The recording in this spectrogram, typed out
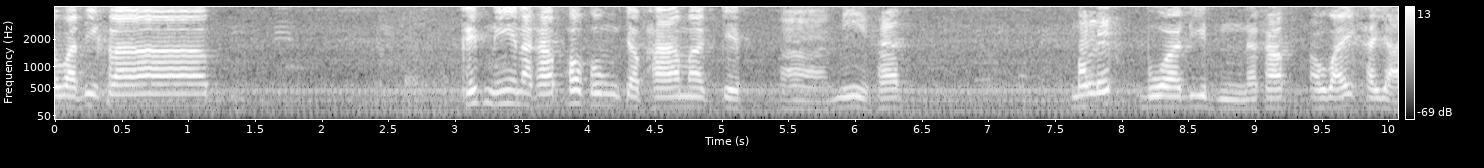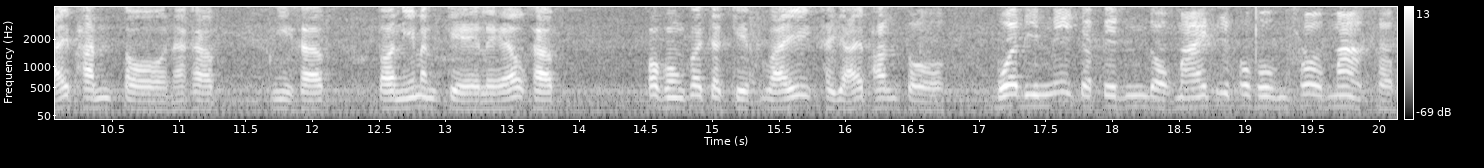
สวัสดีครับ คลิปนี้นะครับ พ่อพงษ์จะพามาเก็บอ่านี่ครับเมล็ดบัวดินนะครับ เอาไว้ขยายพันธุ์ต่อนะครับ นี่ครับ ตอนนี้มันแก่แล้วครับ พ่อพงษ์ก็จะเก็บไว้ขยายพันธุ์ต่อ บัวดินนี่จะเป็นดอกไม้ที่พ่อพงษ์ชอบมากครับ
